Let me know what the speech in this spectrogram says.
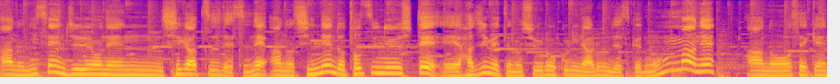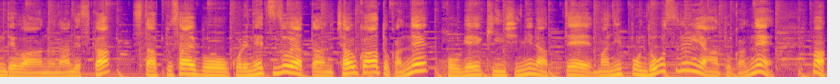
あの、2014年4月ですね、あの、新年度突入して、えー、初めての収録になるんですけども、まあね、あの、世間では、あの、何ですか？スタップ細胞、これ捏造やったんちゃうか？とかね、捕鯨禁止になって、まあ、日本どうするんや？とかね、ま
